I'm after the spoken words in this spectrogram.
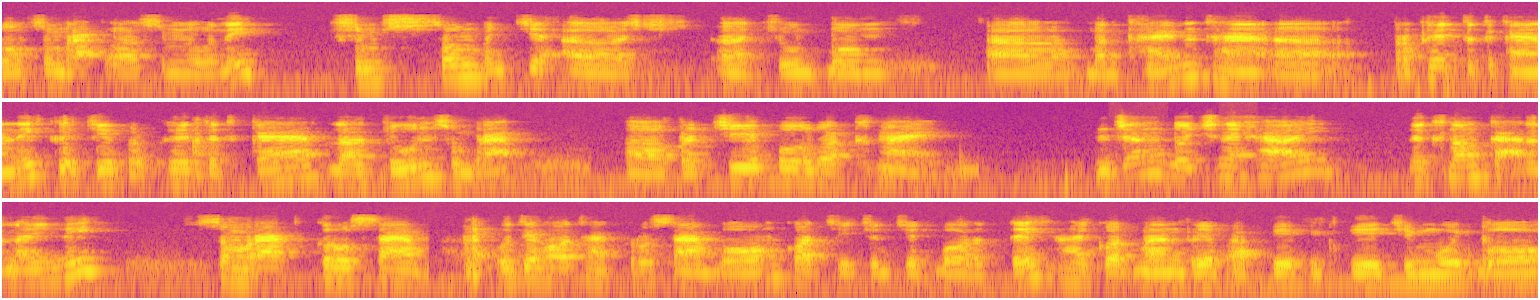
បងសម្រាប់សំណួរនេះខ្ញុំសូមបញ្ជាក់ជូនបងបន្ថែមថាប្រភេទទឹកតការនេះគឺជាប្រភេទទឹកតការដល់ជូនសម្រាប់ប្រជាពលរដ្ឋខ្មែរអញ្ចឹងដូច្នេះហើយ នៅក្នុងករណីនេះសម្រាប់គ្រួសារឧទាហរណ៍ថាគ្រួសារបងគាត់ជាជនជាតិបរទេសហើយគាត់បានរៀបអាពាហ៍ពិពាហ៍ជាមួយបង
